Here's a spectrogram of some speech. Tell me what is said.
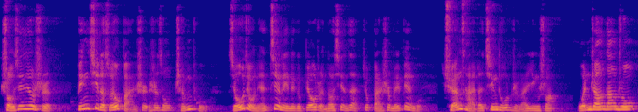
首先就是兵器的所有版式是从陈普九九年建立那个标准到现在，就版式没变过，全彩的轻图纸来印刷，文章当中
